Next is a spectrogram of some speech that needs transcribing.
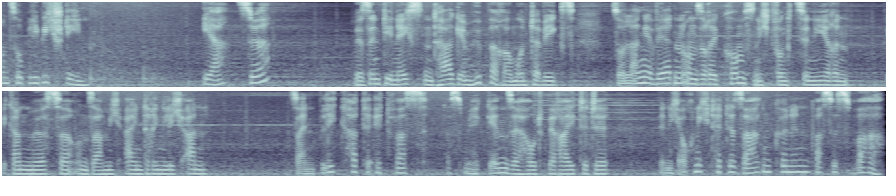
und so blieb ich stehen. Ja, Sir? Wir sind die nächsten Tage im Hyperraum unterwegs. Solange werden unsere Coms nicht funktionieren, begann Mercer und sah mich eindringlich an. Sein Blick hatte etwas, das mir Gänsehaut bereitete, wenn ich auch nicht hätte sagen können, was es war.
